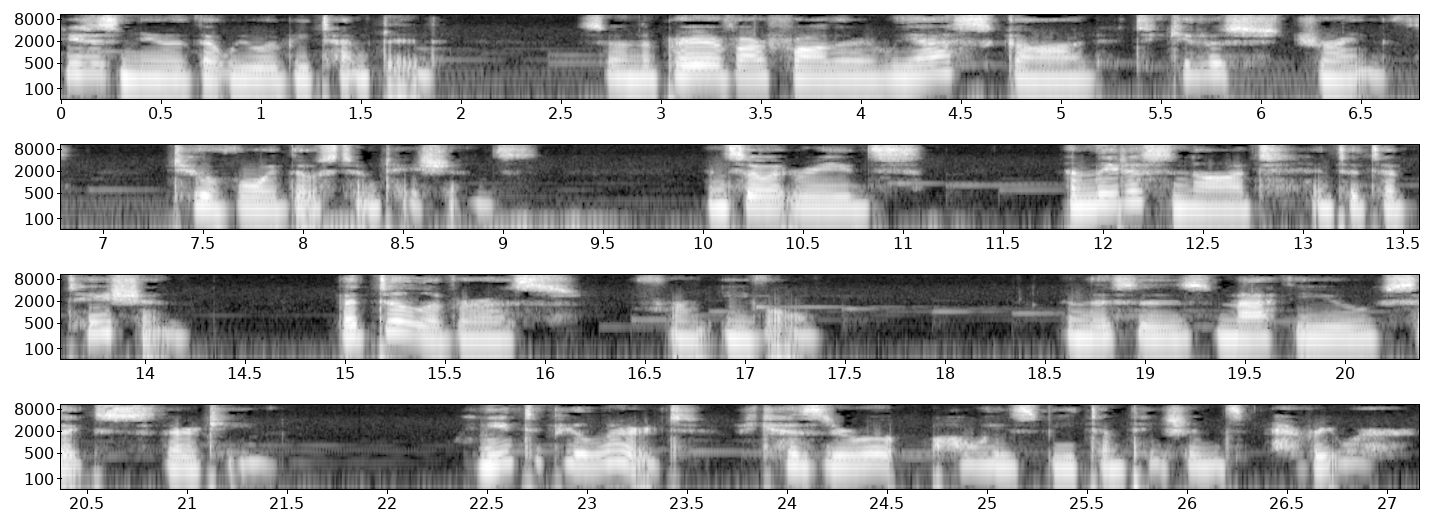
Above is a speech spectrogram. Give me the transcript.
Jesus knew that we would be tempted. So in the prayer of our Father, we ask God to give us strength to avoid those temptations. And so it reads, and lead us not into temptation, but deliver us from evil. And this is Matthew 6:13. We need to be alert because there will always be temptations everywhere.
